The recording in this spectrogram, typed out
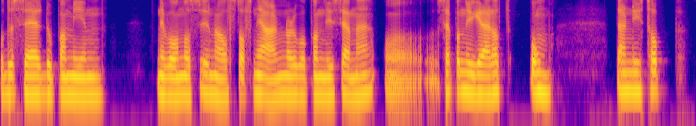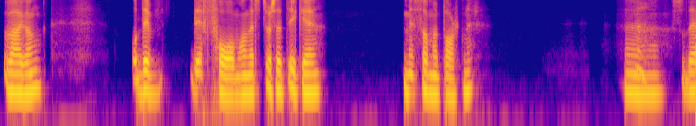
og du ser dopaminnivåene og signalstoffene i hjernen når du går på en ny scene og ser på nye greier, at bom, det er en ny topp hver gang. Og det, det får man rett og slett ikke med samme partner. Eh, Så det,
